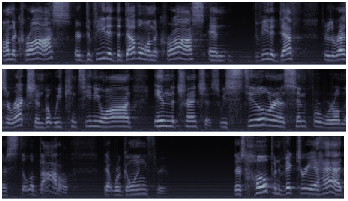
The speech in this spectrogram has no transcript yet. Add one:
on the cross, or defeated the devil on the cross and defeated death through the resurrection, but we continue on in the trenches. We still are in a sinful world, and there's still a battle that we're going through. There's hope and victory ahead,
